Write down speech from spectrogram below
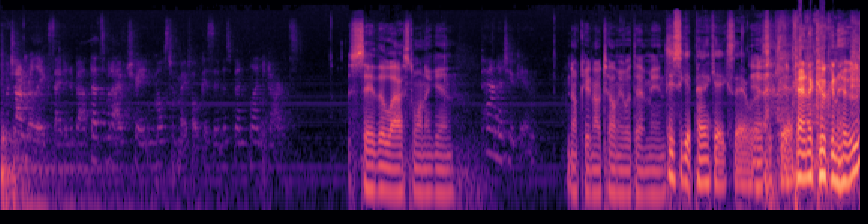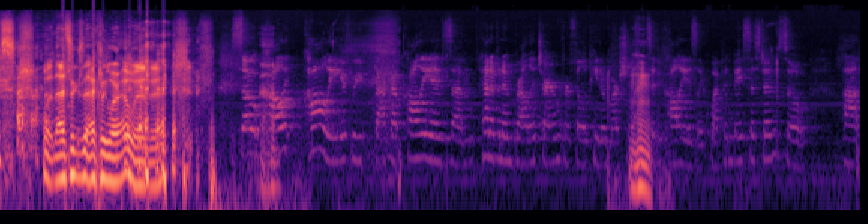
which I'm really excited about. That's what I've trained most of my focus in has been blended arts. Say the last one again. Panatukan. Okay, now tell me what that I means. used to get pancakes there when I was a kid. Pannekoeken Huis? well, that's exactly where I went. eh? So Kali, Kali, if we back up, Kali is um, kind of an umbrella term for Filipino martial arts, and Kali is like weapon-based systems. So um,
